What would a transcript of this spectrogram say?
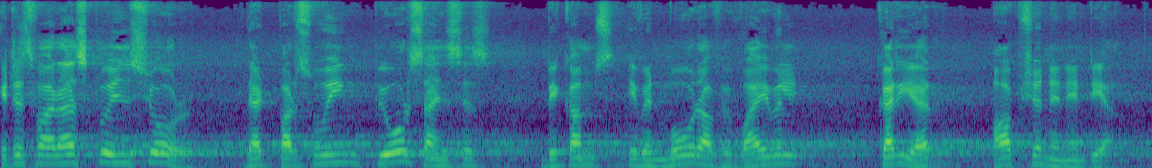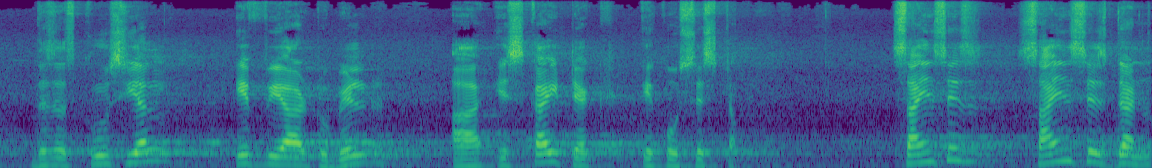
It is for us to ensure that pursuing pure sciences becomes even more of a viable career option in India. This is crucial if we are to build a sci-tech ecosystem. Science is, science is done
